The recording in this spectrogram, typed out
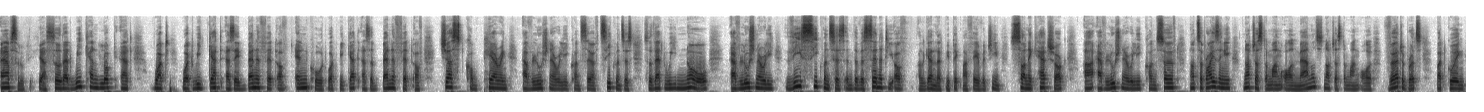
absolutely, yes. So that we can look at what what we get as a benefit of ENCODE, what we get as a benefit of just comparing evolutionarily conserved sequences, so that we know evolutionarily these sequences in the vicinity of again, let me pick my favorite gene, sonic hedgehog, are evolutionarily conserved, not surprisingly, not just among all mammals, not just among all vertebrates, but going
